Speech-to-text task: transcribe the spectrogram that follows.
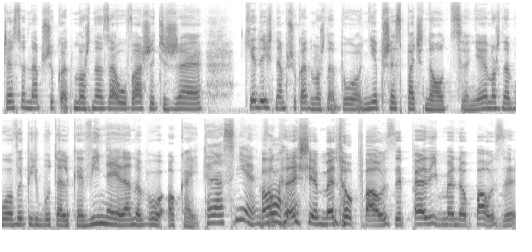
Często na przykład można zauważyć, że kiedyś na przykład można było nie przespać nocy, nie? Można było wypić butelkę wina i rano było ok. Teraz nie. W O! okresie menopauzy, perimenopauzy,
